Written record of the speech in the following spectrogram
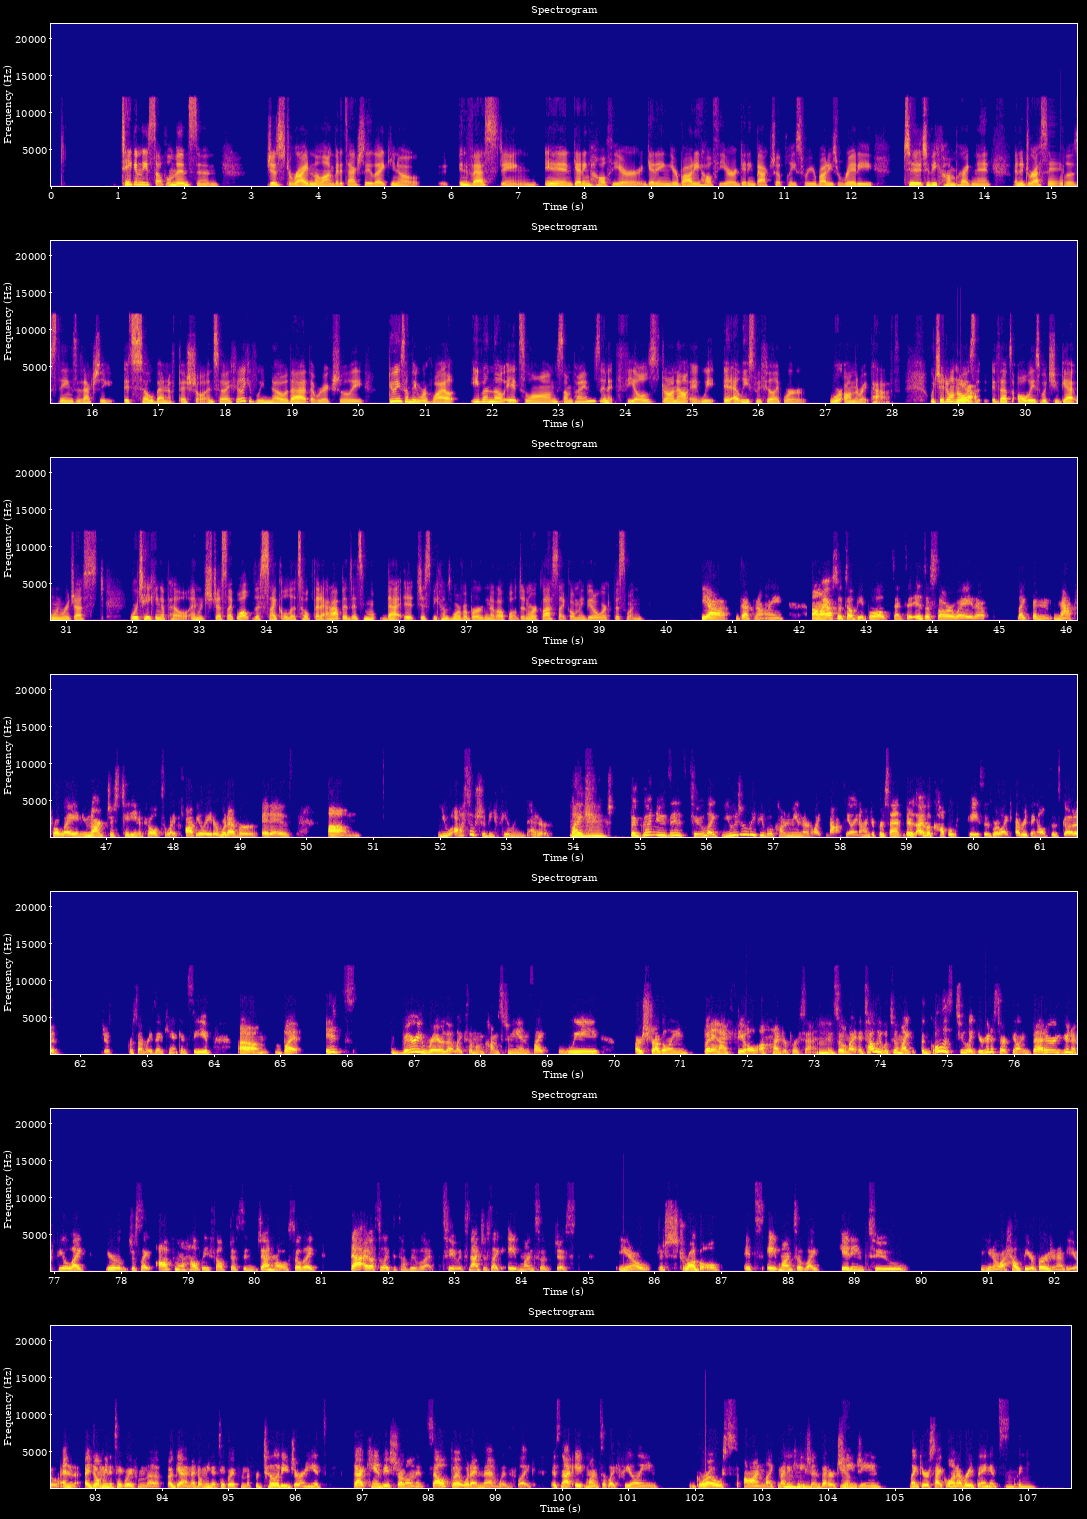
taking these supplements and just riding along but it's actually like you know investing in getting healthier getting your body healthier getting back to a place where your body's ready to to become pregnant and addressing those things is actually it's so beneficial. And so i feel like if we know that that we're actually doing something worthwhile even though it's long sometimes and it feels drawn out it we it, at least we feel like we're we're on the right path which i don't know yeah. if that's always what you get when we're just we're taking a pill and it's just like well the cycle let's hope that it happens. It's that it just becomes more of a burden of oh well it didn't work last cycle. Maybe it'll work this one. Yeah definitely um, I also tell people since it is a slower way that like the natural way, and you're not just taking a pill to like ovulate or whatever it is, um, you also should be feeling better. Like mm-hmm. the good news is too, like usually people come to me and they're like not feeling 100%. There's I have a couple cases where like everything else is good, just for some reason can't conceive. Um, but it's very rare that like someone comes to me and like we are struggling but and I feel a hundred percent. And mm. so my I tell people too, I'm like, the goal is to like you're gonna start feeling better. You're gonna feel like you're just like optimal, healthy self just in general. So like that I also like to tell people that too. It's not just like eight months of just, you know, just struggle. It's eight months of like getting to you know a healthier version of you and i don't mean to take away from the again i don't mean to take away from the fertility journey it's that can be a struggle in itself but what i meant was like it's not eight months of like feeling gross on like mm-hmm. medications mm-hmm. that are changing yeah. like your cycle and everything. It's mm-hmm. like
